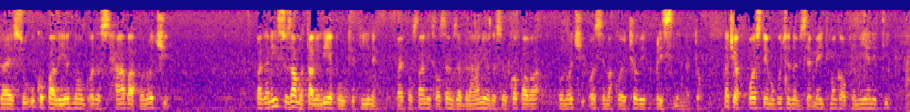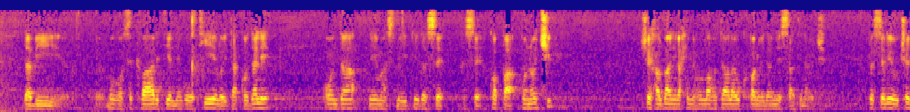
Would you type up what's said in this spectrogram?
da je su ukopali jednog od ashaba po noći, pa ga nisu zamotali lijepo u kefine, pa je poslanik sam zabranio da se ukopava po noći, osim ako je čovjek prisiljen na to. Znači, ako postoji mogućnost da bi se mejt mogao promijeniti, da bi mogao se kvariti, jer njegovo tijelo i tako dalje, onda nema smetnje da se, da se kopa po noći. Šeha Albani, rahimehullahu ta'ala, je ukopan u 11 sati na večer. Preselio u 4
